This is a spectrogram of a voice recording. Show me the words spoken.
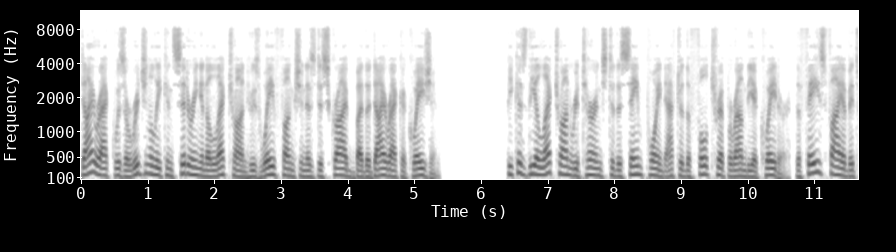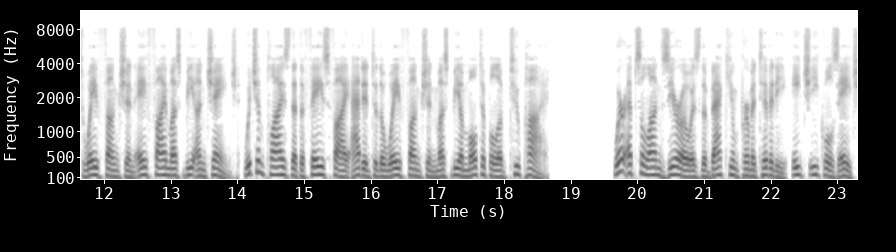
Dirac was originally considering an electron whose wave function is described by the Dirac equation. Because the electron returns to the same point after the full trip around the equator, the phase phi of its wave function a phi must be unchanged, which implies that the phase phi added to the wave function must be a multiple of 2 pi where epsilon 0 is the vacuum permittivity, h equals h,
